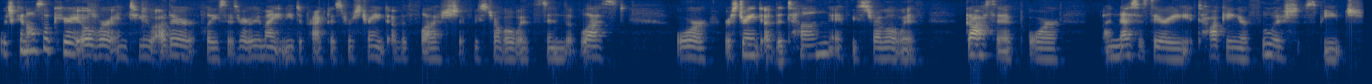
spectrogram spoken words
which can also carry over into other places, right? We might need to practice restraint of the flesh if we struggle with sins of lust, or restraint of the tongue if we struggle with gossip or unnecessary talking or foolish speech.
